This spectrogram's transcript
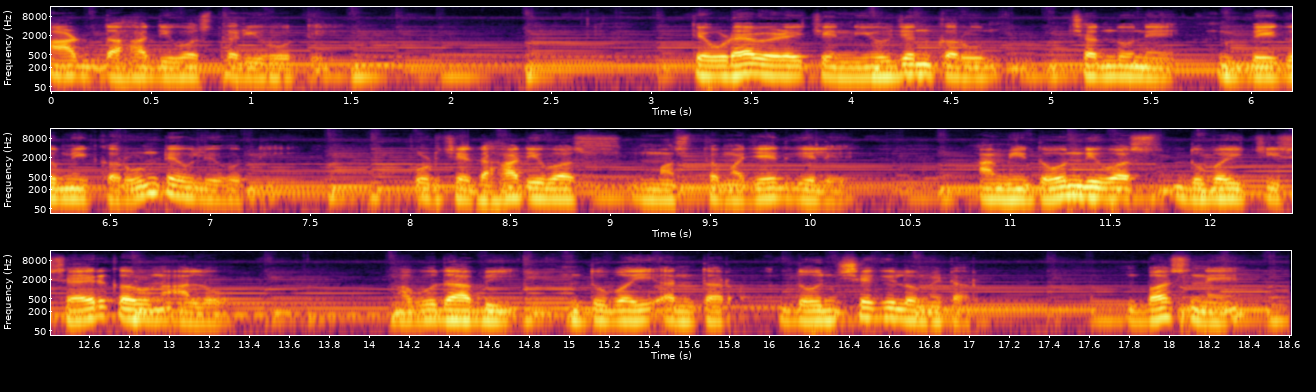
आठ दहा दिवस तरी होते. तेवढ्या वेळेचे नियोजन करून चंदूने बेगमी करून ठेवली होती. पुढचे दहा दिवस मस्त मजेत गेले. आम्ही दोन दिवस दुबईची सैर करून आलो. अबुधाबी दुबई अंतर दोनशे किलोमीटर. बसने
